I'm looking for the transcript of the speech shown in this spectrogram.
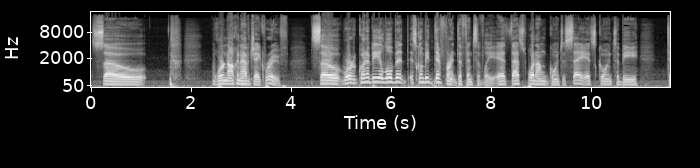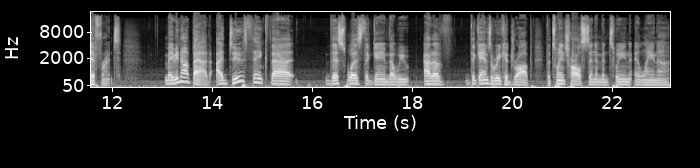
So we're not going to have Jake Rufe. So we're going to be a little bit. It's going to be different defensively. It, that's what I'm going to say. It's going to be different. Maybe not bad. I do think that this was the game that we out of the games that we could drop between Charleston and between Atlanta.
